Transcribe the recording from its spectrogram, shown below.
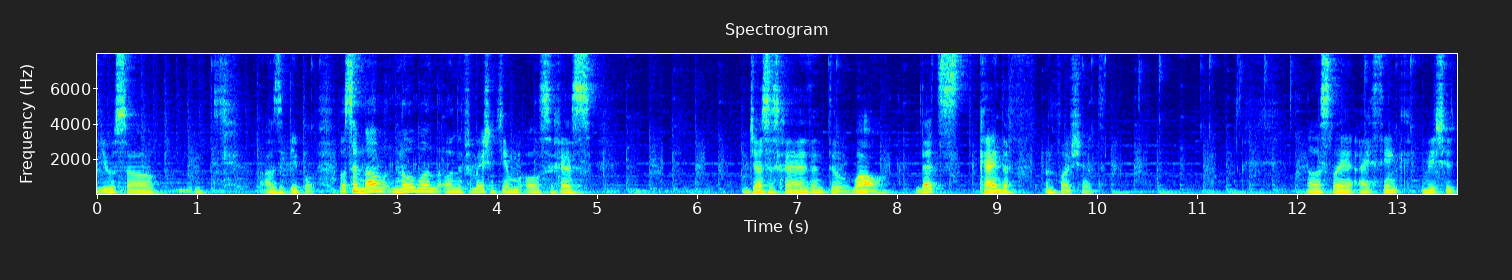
use our other people. Also, no, no one on information team also has justice higher than 2. Wow, that's kind of unfortunate. Honestly, I think we should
